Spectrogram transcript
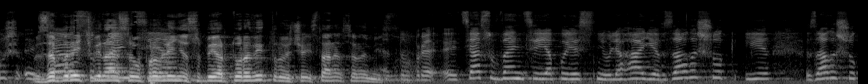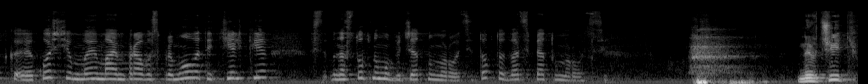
куш- ця Заберіть фінансове субвенція- управління собі Артура Вікторовича і стане все на місце. Добре, Е, ця субвенція, я поясню, лягає в залишок, і залишок е, коштів ми маємо право спрямовувати тільки в наступному бюджетному році, тобто в 2025 році. Не вчіть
